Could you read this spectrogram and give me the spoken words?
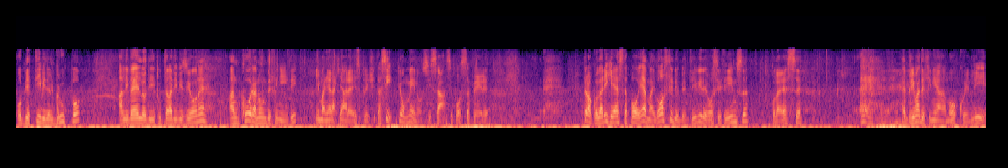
Obiettivi del gruppo a livello di tutta la divisione ancora non definiti in maniera chiara e esplicita. Sì, più o meno si sa, si può sapere. Però con la richiesta poi, eh, ma i vostri gli obiettivi dei vostri teams con la S eh, eh, prima definiamo quelli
